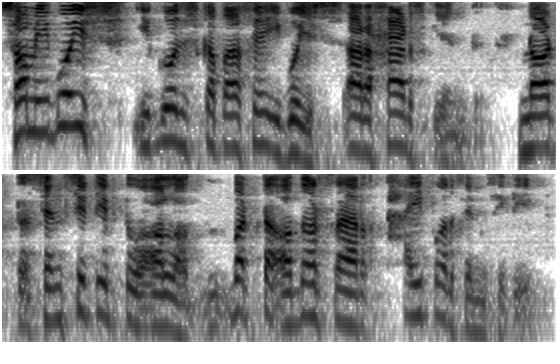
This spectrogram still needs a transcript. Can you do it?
some egos ego जिसका पास है egos are hard skinned not sensitive to all but others are hyper sensitive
